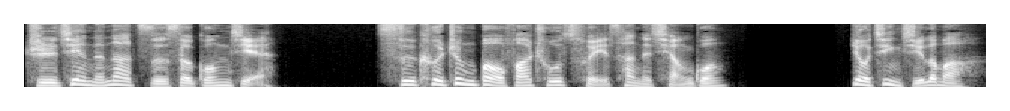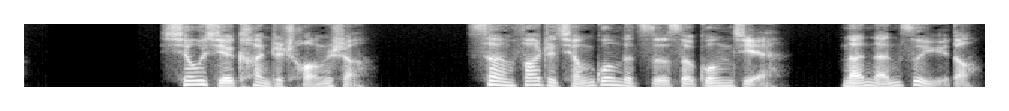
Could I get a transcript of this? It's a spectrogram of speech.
只见的那紫色光茧此刻正爆发出璀璨的强光，要晋级了吗？萧邪看着床上。散发着强光的紫色光茧，喃喃自语道：“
